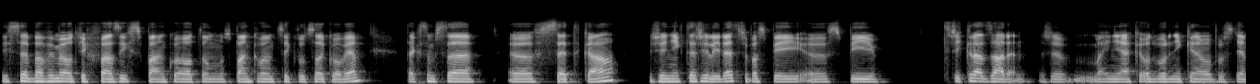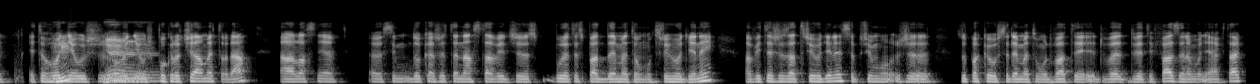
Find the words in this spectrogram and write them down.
když se bavíme o těch fázích spánku a o tom spánkovém cyklu celkově, tak jsem se uh, setkal, že někteří lidé třeba spí, uh, spí třikrát za den, že mají nějaké odborníky, nebo prostě je to hodně, mm-hmm. už, yeah. hodně už pokročilá metoda, ale vlastně eh, si dokážete nastavit, že budete spát, dejme tomu, tři hodiny a víte, že za tři hodiny se přímo, že zopakují se, dejme tomu, dva ty, dvě, dvě ty fáze nebo nějak tak,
